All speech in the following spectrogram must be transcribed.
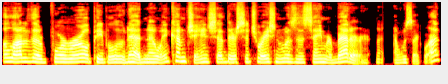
a lot of the poor rural people who'd had no income change said their situation was the same or better. I was like, what?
